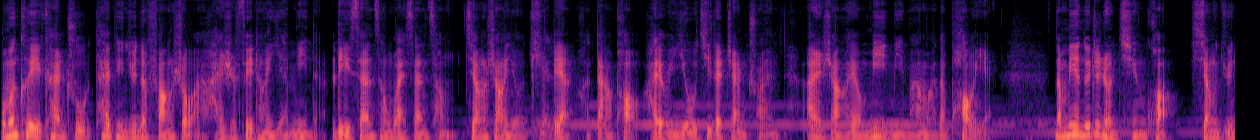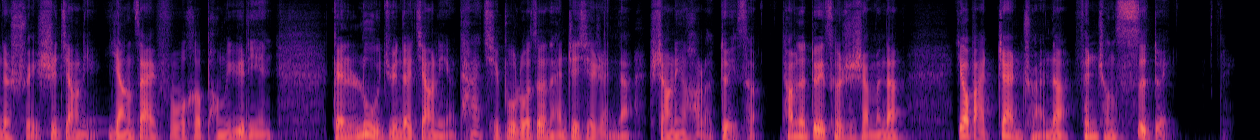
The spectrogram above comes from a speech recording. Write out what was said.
我们可以看出，太平军的防守啊，还是非常严密的，里三层外三层，江上有铁链和大炮，还有游击的战船，岸上还有密密麻麻的炮眼。那面对这种情况，湘军的水师将领杨再福和彭玉麟，跟陆军的将领塔奇布、罗泽南这些人呢，商量好了对策。他们的对策是什么呢？要把战船呢分成四队，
